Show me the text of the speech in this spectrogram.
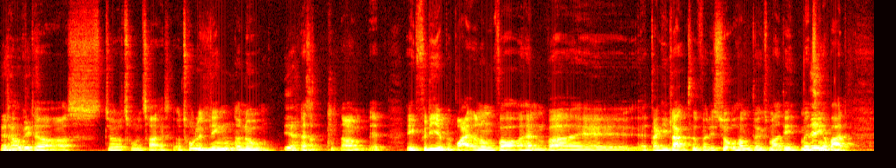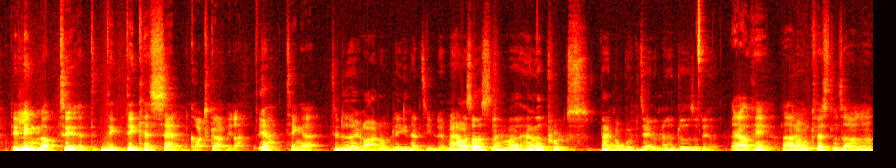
at han var væk. Det var også det var utroligt tragisk. Utroligt længe at nå. Ja. Altså, om, at, ikke fordi jeg bebrejder nogen for, at han var, øh, at der gik lang tid, før de så ham. Det var ikke så meget det. Men jeg tænker bare, at det er længe nok til, at det, det kan sand godt gøre ved dig. Ja. Tænker jeg. Det lyder ikke rart at ligge en halv time der. Men han var så også, han, var, han havde puls, da han kom på hospitalet, men han døde så der. Ja, okay. Der er nogle kvæstelser eller noget.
